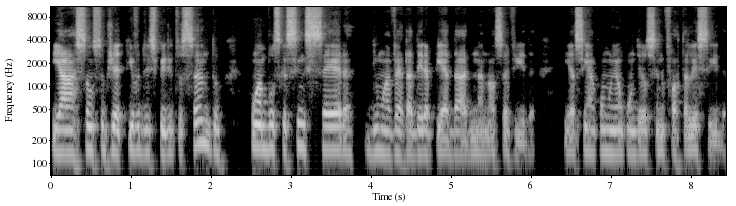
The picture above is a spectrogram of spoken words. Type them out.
e a ação subjetiva do Espírito Santo com a busca sincera de uma verdadeira piedade na nossa vida e assim a comunhão com Deus sendo fortalecida.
